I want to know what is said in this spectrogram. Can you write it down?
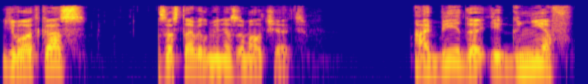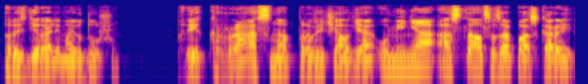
Его отказ заставил меня замолчать. Обида и гнев раздирали мою душу. «Прекрасно!» — прорычал я. «У меня остался запас коры!»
